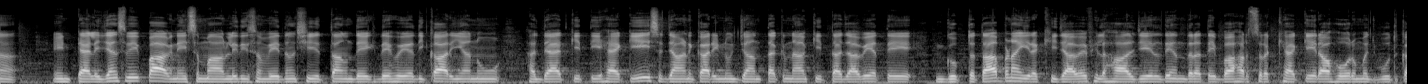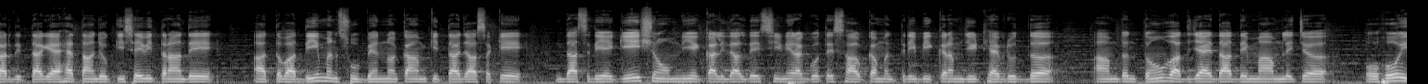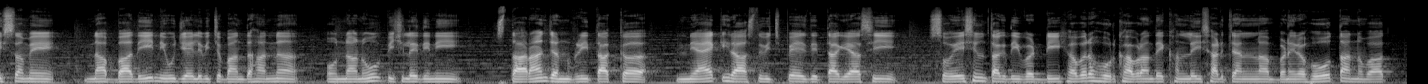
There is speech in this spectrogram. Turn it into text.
ਇੰਟੈਲੀਜੈਂਸ ਵਿਭਾਗ ਨੇ ਇਸ ਮਾਮਲੇ ਦੀ ਸੰਵੇਦਨਸ਼ੀਲਤਾ ਨੂੰ ਦੇਖਦੇ ਹੋਏ ਅਧਿਕਾਰੀਆਂ ਨੂੰ ਹਦਾਇਤ ਕੀਤੀ ਹੈ ਕਿ ਇਸ ਜਾਣਕਾਰੀ ਨੂੰ ਜਨਤਕ ਨਾ ਕੀਤਾ ਜਾਵੇ ਅਤੇ ਗੁਪਤਤਾ ਬਣਾਈ ਰੱਖੀ ਜਾਵੇ। ਫਿਲਹਾਲ ਜੇਲ੍ਹ ਦੇ ਅੰਦਰ ਅਤੇ ਬਾਹਰ ਸੁਰੱਖਿਆ ਘੇਰਾ ਹੋਰ ਮਜ਼ਬੂਤ ਕਰ ਦਿੱਤਾ ਗਿਆ ਹੈ ਤਾਂ ਜੋ ਕਿਸੇ ਵੀ ਤਰ੍ਹਾਂ ਦੇ ਅੱਤਵਾਦੀ ਮਨਸੂਬਿਆਂ ਨੂੰ ਨਾਕਾਮ ਕੀਤਾ ਜਾ ਸਕੇ। ਦੱਸ ਦਈਏ ਕਿ ਸ਼੍ਰੋਮਣੀ ਅਕਾਲੀ ਦਲ ਦੇ ਸੀਨੀਅਰ ਆਗੂ ਤੇ ਸਾਬਕਾ ਮੰਤਰੀ ਬਿਕਰਮ ਜੀਠਿਆ ਵਿਰੁੱਧ ਆਮਦਨ ਤੋਂ ਵੱਧ ਜਾਇਦਾਦ ਦੇ ਮਾਮਲੇ 'ਚ ਉਹ ਇਸ ਸਮੇਂ ਨਾਭਾ ਦੀ ਨਿਊ ਜੇਲ੍ਹ ਵਿੱਚ ਬੰਦ ਹਨ। ਉਹਨਾਂ ਨੂੰ ਪਿਛਲੇ ਦਿਨੀ 17 ਜਨਵਰੀ ਤੱਕ ਨਿਆਇਕ ਹਿਰਾਸਤ ਵਿੱਚ ਭੇਜ ਦਿੱਤਾ ਗਿਆ ਸੀ। ਸੋ ਇਸ ਨੂੰ ਤੱਕ ਦੀ ਵੱਡੀ ਖਬਰ ਹੋਰ ਖਬਰਾਂ ਦੇਖਣ ਲਈ ਸਾਡੇ ਚੈਨਲ ਨਾਲ ਬਣੇ ਰਹੋ। ਧੰਨਵਾਦ।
